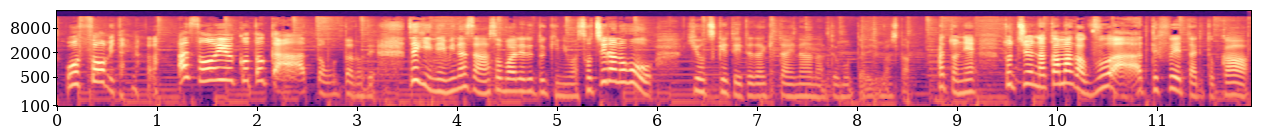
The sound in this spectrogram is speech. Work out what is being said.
おっそうみたいな。あそういうことかと思ったのでぜひね皆さん遊ばれる時にはそちらの方を気をつけていただきたいななんて思ったりしました。あとね途中仲間がブワーって増えたりとか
